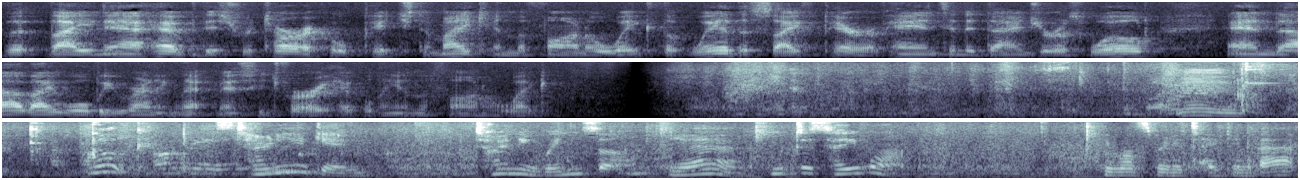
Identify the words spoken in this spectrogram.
that they now have this rhetorical pitch to make in the final week that we're the safe pair of hands in a dangerous world, and uh, they will be running that message very heavily in the final week. Mm. Look, it's Tony again. Tony Windsor. Yeah. What does he want? He wants me to take him back.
